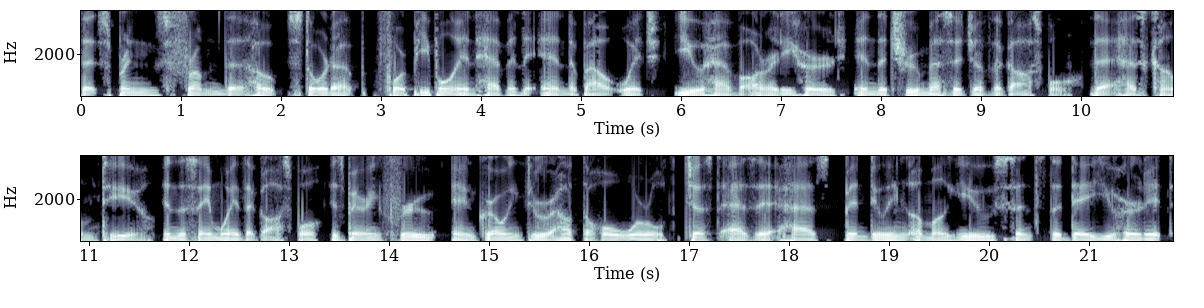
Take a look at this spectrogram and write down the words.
that springs from the hope stored up for people in heaven and about which you have already heard in the true message of the gospel that has come to you. In the same way, the gospel is bearing fruit and growing throughout the whole world, just as it has been doing among you since the day you heard it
